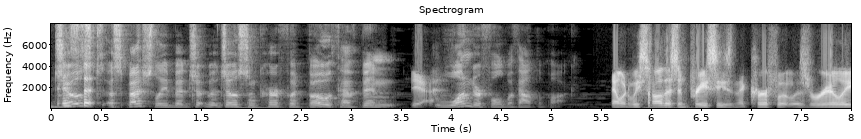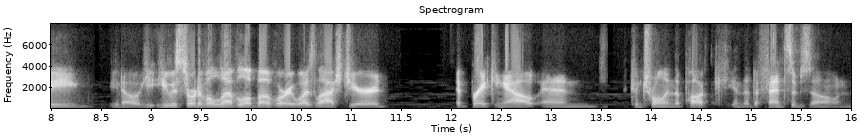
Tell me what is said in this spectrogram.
Jost especially, but, jo- but Jost and Kerfoot both have been Yeah. wonderful without the puck. And when we saw this in preseason, that Kerfoot was really you know he, he was sort of a level above where he was last year at, at breaking out and controlling the puck in the defensive zone.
